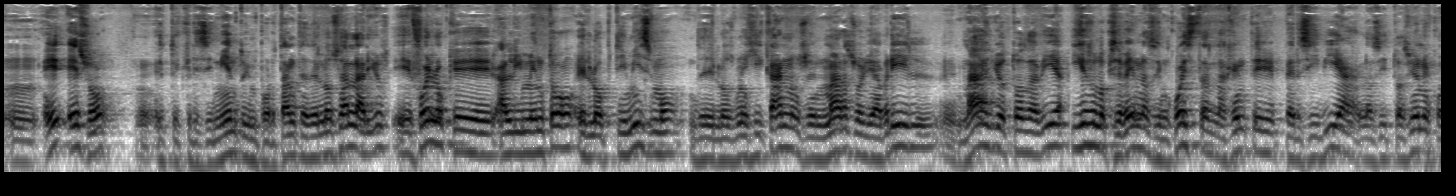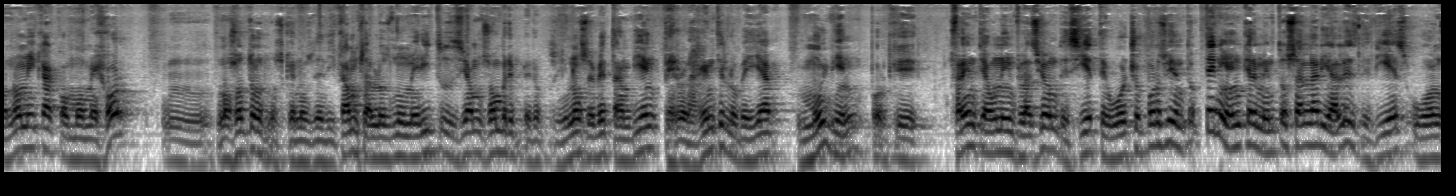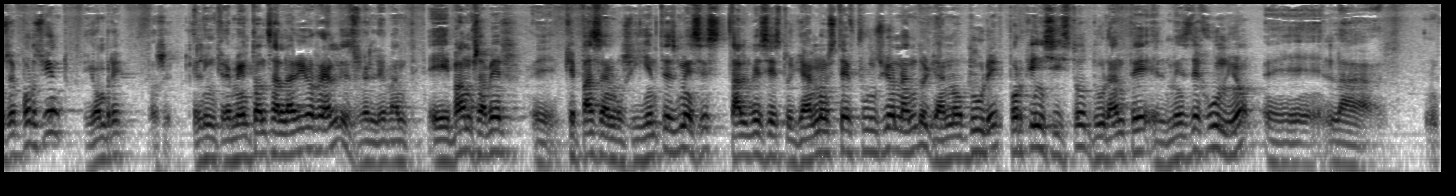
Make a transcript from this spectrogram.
eso este crecimiento importante de los salarios, eh, fue lo que alimentó el optimismo de los mexicanos en marzo y abril, en mayo todavía, y eso es lo que se ve en las encuestas, la gente percibía la situación económica como mejor, mm, nosotros los que nos dedicamos a los numeritos decíamos, hombre, pero si no se ve tan bien, pero la gente lo veía muy bien porque frente a una inflación de 7 u 8%, tenía incrementos salariales de 10 u 11%. Y hombre, pues, el incremento al salario real es relevante. Eh, vamos a ver eh, qué pasa en los siguientes meses. Tal vez esto ya no esté funcionando, ya no dure, porque, insisto, durante el mes de junio eh, la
